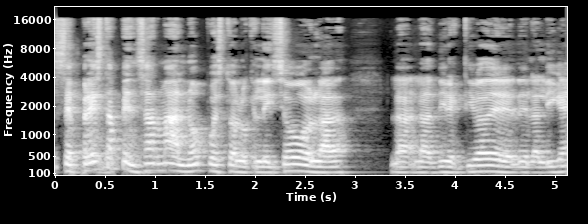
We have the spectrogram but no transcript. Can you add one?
se, presta. a pensar mal, ¿no? Puesto a lo que le hizo la, directiva de, la Liga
